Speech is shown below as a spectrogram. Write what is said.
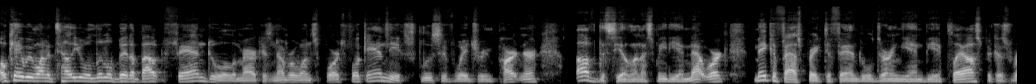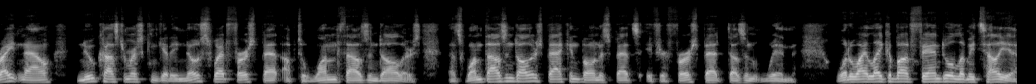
Okay, we want to tell you a little bit about FanDuel, America's number one sportsbook and the exclusive wagering partner of the CLNS Media Network. Make a fast break to FanDuel during the NBA playoffs because right now, new customers can get a no sweat first bet up to $1,000. That's $1,000 back in bonus bets if your first bet doesn't win. What do I like about FanDuel? Let me tell you,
